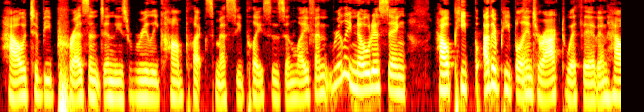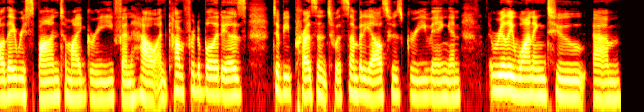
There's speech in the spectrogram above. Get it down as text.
how to be present in these really complex messy places in life and really noticing how people other people interact with it and how they respond to my grief and how uncomfortable it is to be present with somebody else who's grieving and really wanting to um,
